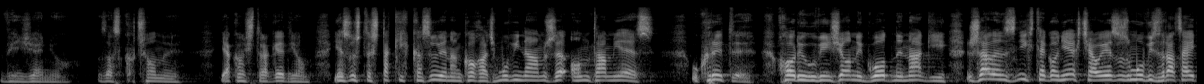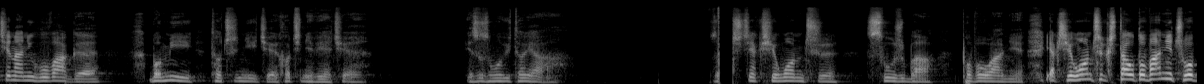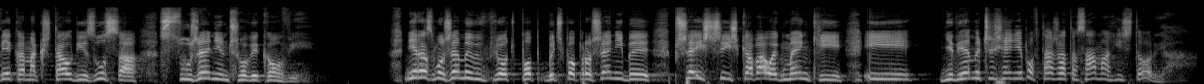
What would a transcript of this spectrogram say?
w więzieniu, zaskoczony jakąś tragedią. Jezus też takich kazuje nam kochać. Mówi nam, że On tam jest, ukryty, chory, uwięziony, głodny, nagi. Żaden z nich tego nie chciał. Jezus mówi, zwracajcie na nich uwagę, bo mi to czynicie, choć nie wiecie. Jezus mówi, to ja. Zobaczcie, jak się łączy służba, powołanie. Jak się łączy kształtowanie człowieka na kształt Jezusa z służeniem człowiekowi. Nieraz możemy być poproszeni, by przejść czyjś kawałek męki i nie wiemy, czy się nie powtarza ta sama historia.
